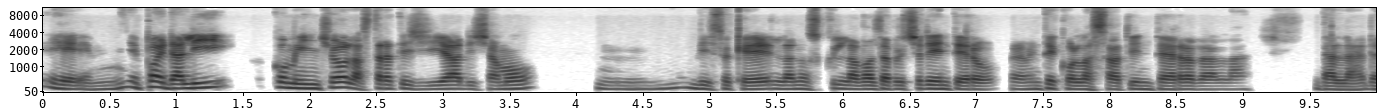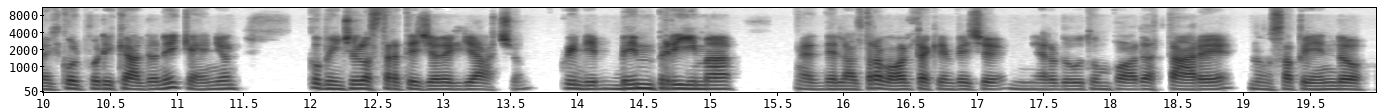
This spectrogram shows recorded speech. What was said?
E, e, poi da lì comincio la strategia, diciamo, mh, visto che la volta precedente ero veramente collassato in terra dalla, dalla, dal colpo di caldo nei canyon, comincio la strategia del ghiaccio. Quindi ben prima eh, dell'altra volta che invece mi ero dovuto un po' adattare, non sapendo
